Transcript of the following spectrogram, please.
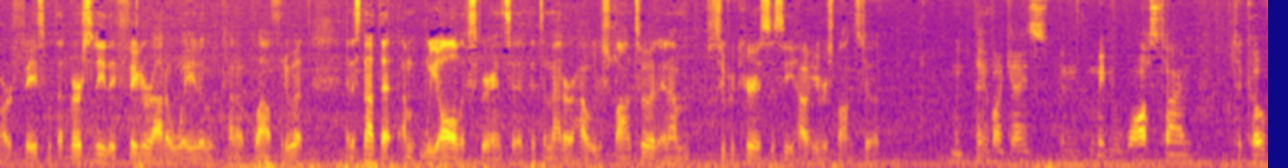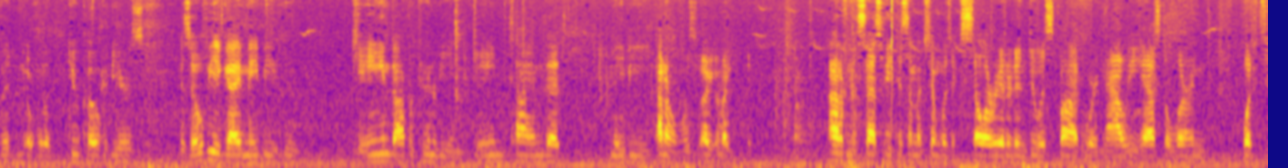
are faced with adversity, they figure out a way to kind of plow through it. And it's not that um, we all experience it; it's a matter of how we respond to it. And I'm super curious to see how he responds to it. We think about guys in, maybe lost time to COVID over the two COVID years. Is Ovi a guy maybe who gained opportunity and gained time that maybe I don't know was like, like out of necessity to some extent was accelerated into a spot where now he has to learn what's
